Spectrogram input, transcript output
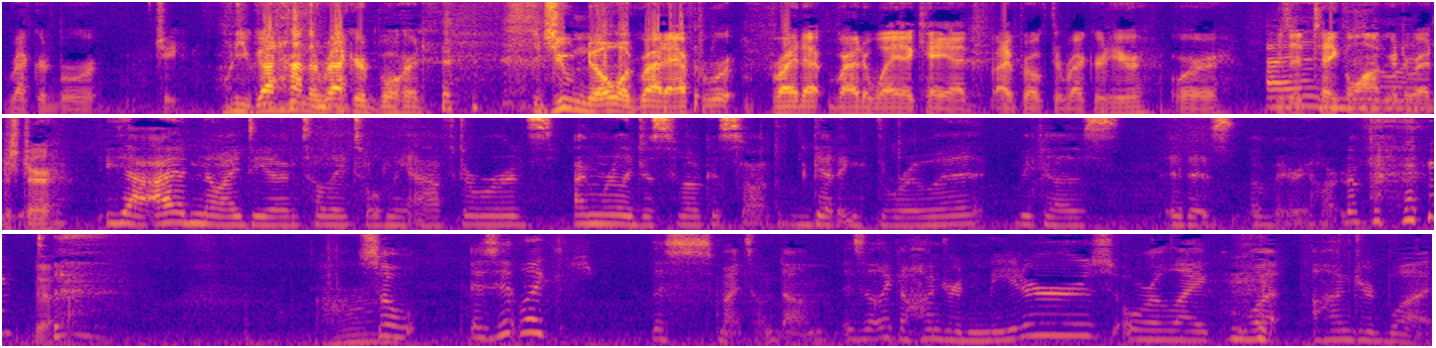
record board, gee, when you got on the record board, did you know like right afterward, right at, right away? Okay, I, I broke the record here, or does I it had take no longer to idea. register? Yeah, I had no idea until they told me afterwards. I'm really just focused on getting through it because it is a very hard event. Yeah. So, is it like this might sound dumb. Is it like 100 meters or like what 100 what?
